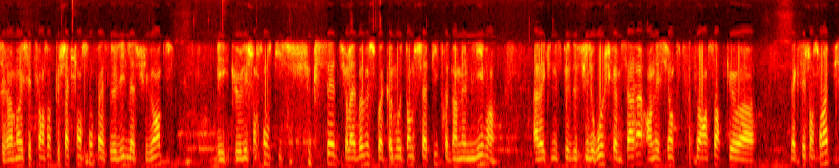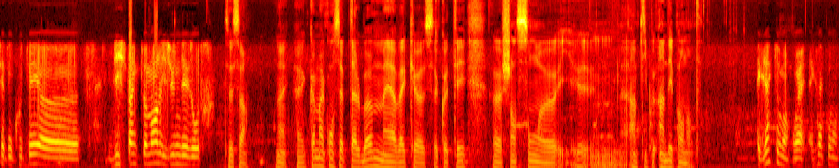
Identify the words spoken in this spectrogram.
j'ai vraiment essayé de faire en sorte que chaque chanson fasse le lit de la suivante et que les chansons qui succèdent sur l'album soient comme autant de chapitres d'un même livre avec une espèce de fil rouge comme ça, en essayant de faire en sorte que, euh, bah, que ces chansons-là puissent être écoutées euh, distinctement les unes des autres. C'est ça. Ouais, comme un concept album, mais avec euh, ce côté euh, chanson euh, un petit peu indépendante. Exactement, ouais, exactement.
